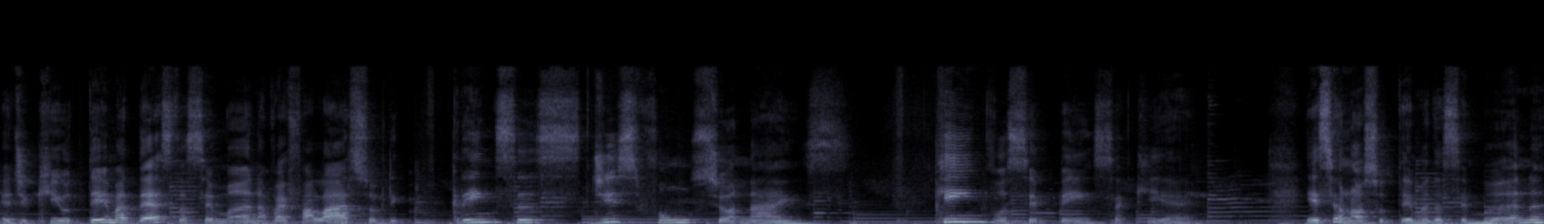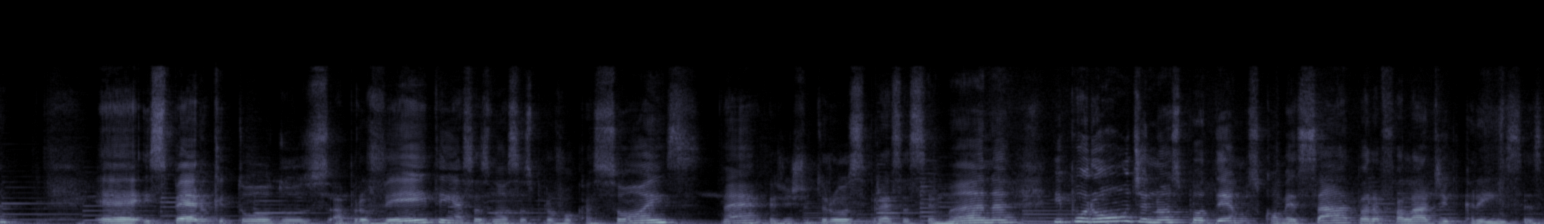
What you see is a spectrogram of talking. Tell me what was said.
é de que o tema desta semana vai falar sobre crenças disfuncionais. Quem você pensa que é? Esse é o nosso tema da semana. É, espero que todos aproveitem essas nossas provocações né, que a gente trouxe para essa semana e por onde nós podemos começar para falar de crenças.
